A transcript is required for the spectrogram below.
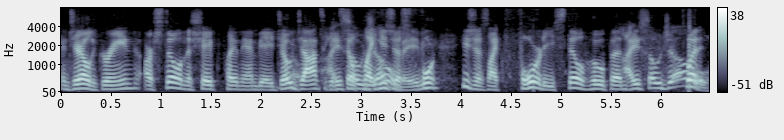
and Gerald Green are still in the shape to play in the NBA. Joe oh, Johnson can still ISO play. he's just four, he's just like 40, still hooping. ISO Joe. But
